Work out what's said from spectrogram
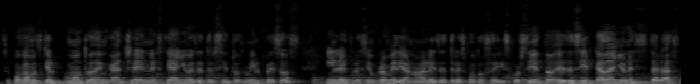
Supongamos que el monto de enganche en este año es de 300 mil pesos y la inflación promedio anual es de 3.6%, es decir, cada año necesitarás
